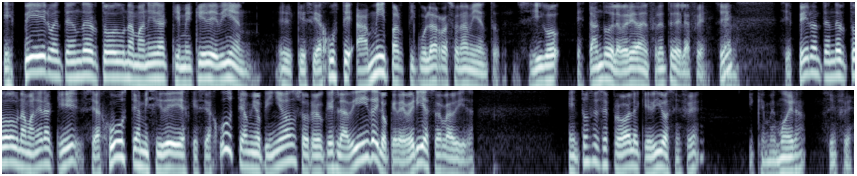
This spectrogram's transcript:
espero entender todo de una manera que me quede bien, eh, que se ajuste a mi particular razonamiento, sigo estando de la vereda de enfrente de la fe, ¿sí? Si espero entender todo de una manera que se ajuste a mis ideas, que se ajuste a mi opinión sobre lo que es la vida y lo que debería ser la vida, entonces es probable que viva sin fe y que me muera sin fe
